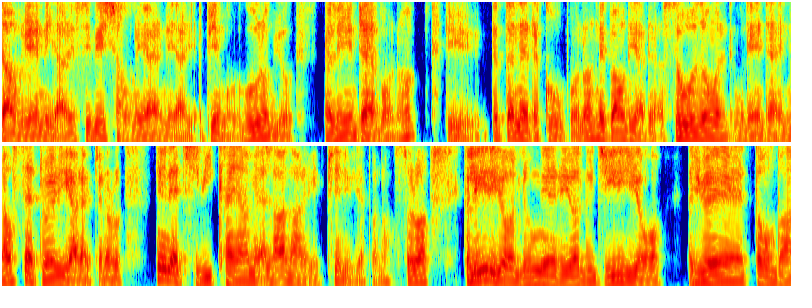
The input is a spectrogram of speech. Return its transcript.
တောင်နေတဲ့နေရာတွေဆေးဘေးရှောင်နေရတဲ့နေရာတွေအပြင်ကိုအခုလိုမျိုးငလျင်တန်ပေါ့เนาะဒီတသက်နဲ့တကူပေါ့เนาะနှစ်ပေါင်းတရာအတွင်းအဆိုးဆုံးငလျင်တန်နောက်ဆက်တွဲတွေရတယ်ကျွန်တော်တို့နေ့နဲ့ချီပြီးခံရမယ့်အလားအလာတွေဖြစ်နေတယ်ပေါ့เนาะဆိုတော့ကလေးတွေရောလူငယ်တွေရောလူကြီးတွေရောအရွယ်သုံးပါ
